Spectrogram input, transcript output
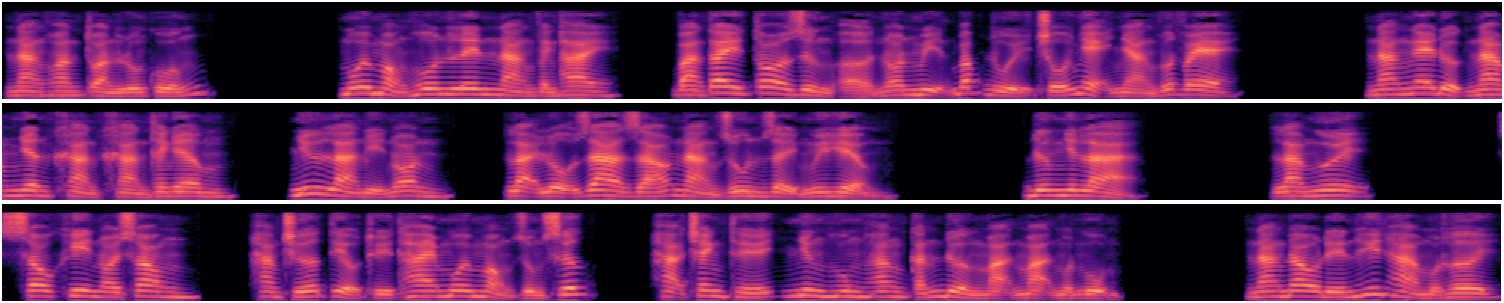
Nàng hoàn toàn luống cuống. Môi mỏng hôn lên nàng vành hai, bàn tay to dừng ở non mịn bắp đuổi chỗ nhẹ nhàng vuốt ve. Nàng nghe được nam nhân khàn khàn thanh âm, như là nỉ non, lại lộ ra giáo nàng run rẩy nguy hiểm. Đương nhiên là, là ngươi. Sau khi nói xong, hàm chứa tiểu thủy thai môi mỏng dùng sức, hạ tranh thế nhưng hung hăng cắn đường mạn mạn một ngụm. Nàng đau đến hít hà một hơi,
